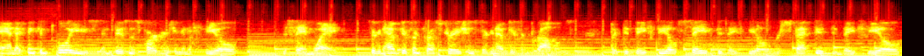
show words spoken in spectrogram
And I think employees and business partners are going to feel the same way. They're going to have different frustrations, they're going to have different problems. But did they feel safe? Did they feel respected? Did they feel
